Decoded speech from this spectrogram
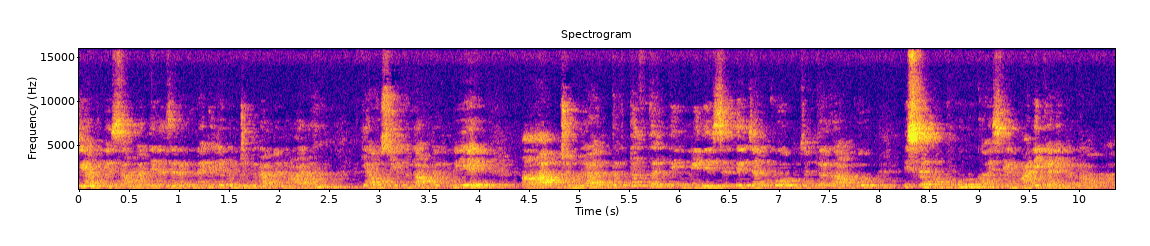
के आपके सामने नज़र रखना है कि जब मैं जुमला बना रहा हूँ, क्या उसके मुताबिक भी है? आप जुमला तब तक तरतीब नहीं दे सकते जब को, जब तक आपको इसका मफहूम का इसके माने का नहीं पता होगा।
